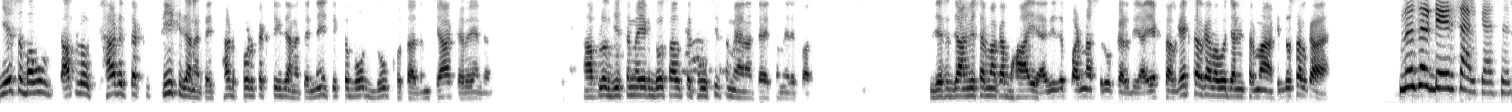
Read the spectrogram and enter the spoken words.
ये सब बाबू आप लोग थर्ड तक सीख जाना चाहिए थर्ड फोर्थ तक सीख जाना चाहिए। नहीं सीख तो बहुत दुख होता है क्या करें एकदम आप लोग जिस समय एक दो साल के थे उसी समय आना चाहिए था मेरे पास। जैसे जानवी शर्मा का भाई है अभी से पढ़ना शुरू कर दिया एक साल का एक साल का बाबू जानवी शर्मा कि दो साल का है? नो सर डेढ़ साल का है सर।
